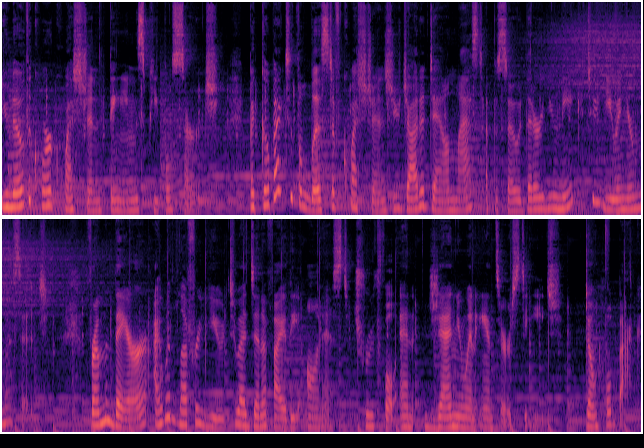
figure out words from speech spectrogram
You know the core question themes people search, but go back to the list of questions you jotted down last episode that are unique to you and your message. From there, I would love for you to identify the honest, truthful, and genuine answers to each. Don't hold back.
